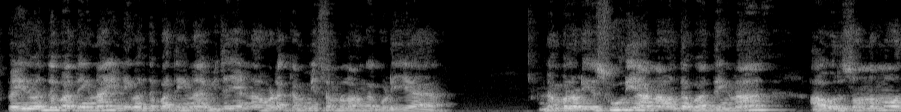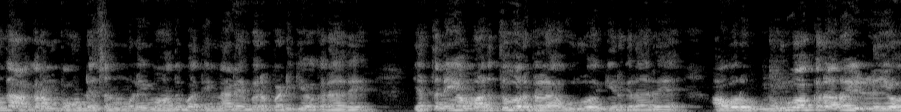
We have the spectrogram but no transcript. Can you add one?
இப்போ இது வந்து பார்த்தீங்கன்னா இன்னைக்கு வந்து பார்த்தீங்கன்னா விஜய் அண்ணாவோட கம்மி சம்பளம் வாங்கக்கூடிய நம்மளுடைய சூர்யா அண்ணா வந்து பார்த்தீங்கன்னா அவர் சொந்தமாக வந்து அகரம் ஃபவுண்டேஷன் மூலயமா வந்து பார்த்தீங்கன்னா நிறைய பேரை படிக்க வைக்கிறாரு. எத்தனையோ மருத்துவர்களை உருவாக்கி இருக்கிறாரு அவர் உருவாக்குறாரோ இல்லையோ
